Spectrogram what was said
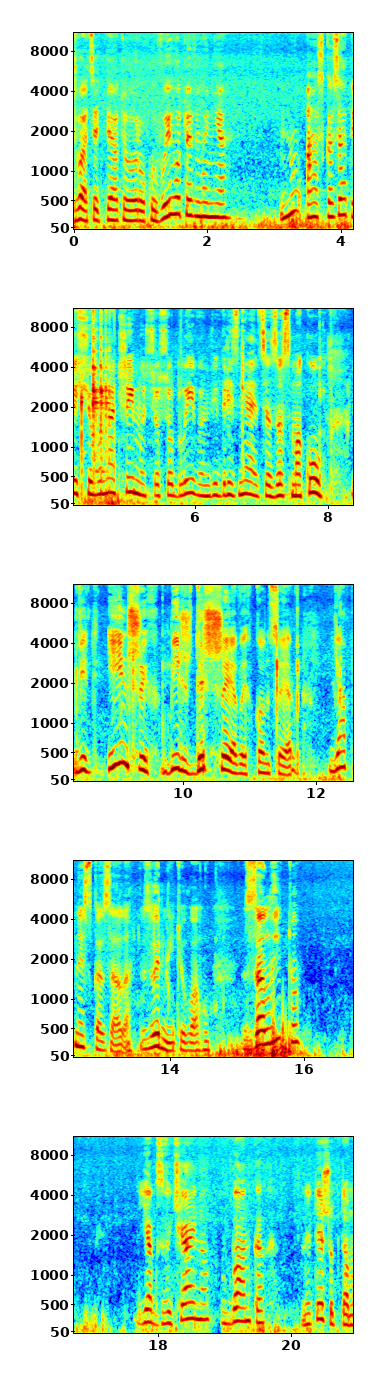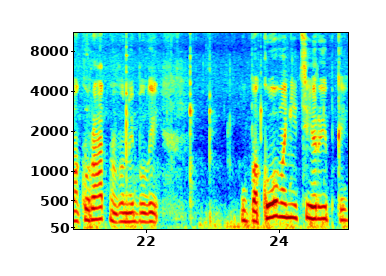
25-го року виготовлення. Ну, а сказати, що вона чимось особливим відрізняється за смаком від інших більш дешевих консерв, я б не сказала. Зверніть увагу. Залито, як звичайно, в банках. Не те, щоб там акуратно вони були упаковані, ці рибки.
